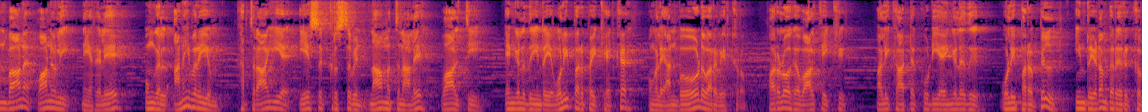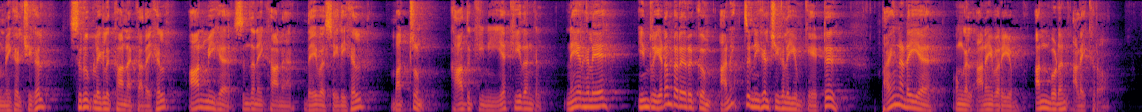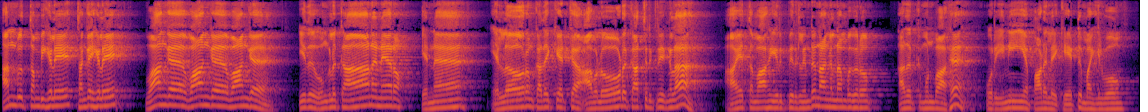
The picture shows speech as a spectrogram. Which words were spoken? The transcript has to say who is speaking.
Speaker 1: அன்பான வானொலி நேர்களே உங்கள் அனைவரையும் கர்த்தராகிய இயேசு கிறிஸ்துவின் நாமத்தினாலே வாழ்த்தி எங்களது இன்றைய ஒளிபரப்பை கேட்க உங்களை அன்போடு வரவேற்கிறோம். பரலோக வாழ்க்கைக்கு வழிகாட்டக்கூடிய எங்களது ஒளிபரப்பில் இன்று இடம்பெற இருக்கும் நிகழ்ச்சிகள் சிறு பிள்ளைகளுக்கான கதைகள் ஆன்மீக சிந்தனைக்கான தெய்வ செய்திகள் மற்றும் காதுக்கினிய கீதங்கள். நேர்களே இன்று இடம்பெற இருக்கும் அனைத்து நிகழ்ச்சிகளையும் கேட்டு பயனடைய உங்கள் அனைவரையும் அன்புடன் அழைக்கிறோம். அன்பு தம்பிகளே தங்கைகளே வாங்க வாங்க வாங்க. இது உங்களுக்கான நேரம். என்ன? எல்லோரும் கதை கேட்க அவளோடு காத்திருக்கிறீங்களா ஆயத்தமாக இருப்பீர்கள் என்று நாங்கள் நம்புகிறோம். அதற்கு முன்பாக ஒரு இனிய பாடலை கேட்டு மகிழ்வோம்.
